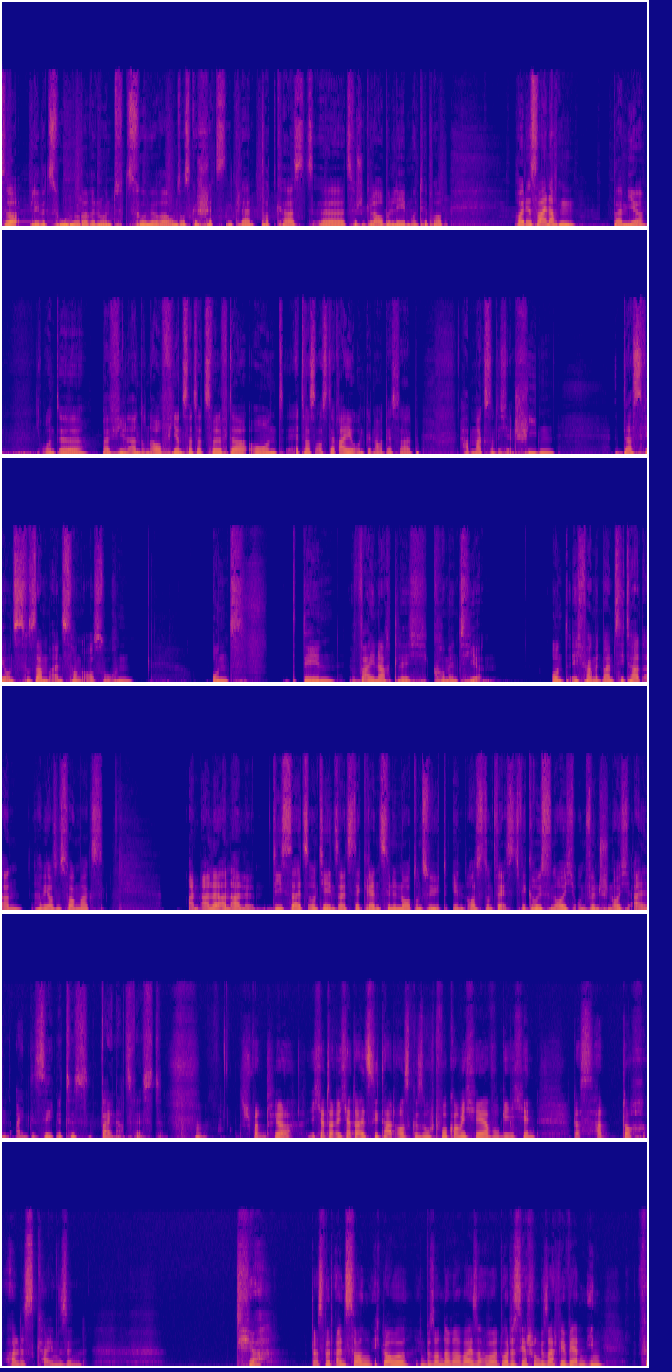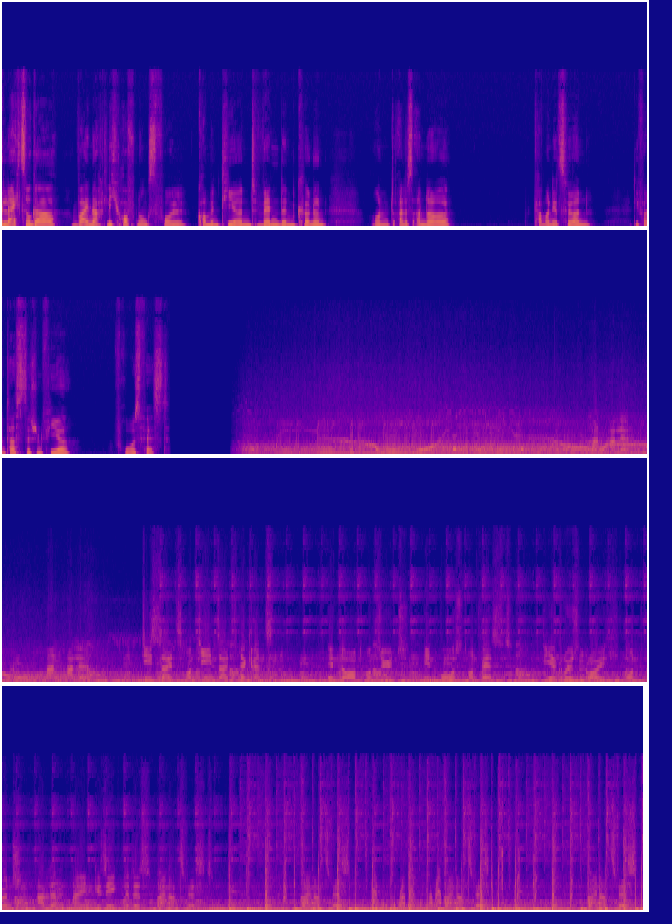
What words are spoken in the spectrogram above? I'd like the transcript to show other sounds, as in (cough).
So, liebe Zuhörerinnen und Zuhörer unseres geschätzten kleinen Podcasts äh, zwischen Glaube, Leben und Hip-Hop. Heute ist Weihnachten bei mir und äh, bei vielen anderen auch, 24.12. und etwas aus der Reihe und genau deshalb haben Max und ich entschieden, dass wir uns zusammen einen Song aussuchen und den weihnachtlich kommentieren. Und ich fange mit meinem Zitat an, habe ich aus dem Song Max. An alle, an alle, diesseits und jenseits der Grenzen in Nord und Süd, in Ost und West. Wir grüßen euch und wünschen euch allen ein gesegnetes Weihnachtsfest. Hm. Spannend, ja. Ich hatte, ich hatte als Zitat ausgesucht, wo komme ich her, wo gehe ich hin? Das hat doch alles keinen Sinn. Tja, das wird ein Song, ich glaube, in besonderer Weise, aber du hattest ja schon gesagt, wir werden ihn vielleicht sogar weihnachtlich hoffnungsvoll kommentierend wenden können. Und alles andere kann man jetzt hören. Die Fantastischen Vier. Frohes Fest. An alle, an alle, diesseits und jenseits der Grenzen in Nord und Süd, in Ost und West. Wir grüßen euch und wünschen allen ein gesegnetes Weihnachtsfest. Weihnachtsfest. Weihnachtsfest. Weihnachtsfest. Weihnachtsfest.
